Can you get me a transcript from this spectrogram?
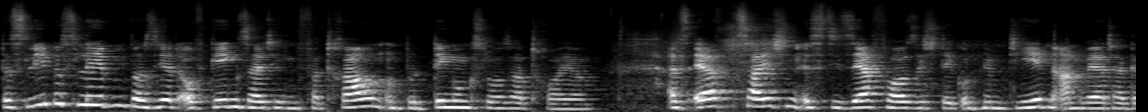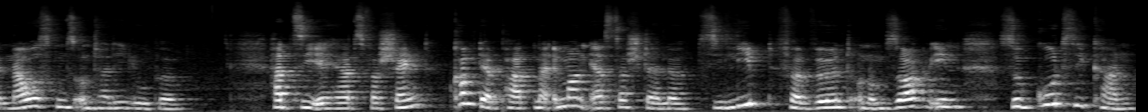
Das Liebesleben basiert auf gegenseitigem Vertrauen und bedingungsloser Treue. Als Erdzeichen ist sie sehr vorsichtig und nimmt jeden Anwärter genauestens unter die Lupe. Hat sie ihr Herz verschenkt, kommt der Partner immer an erster Stelle. Sie liebt, verwöhnt und umsorgt ihn so gut sie kann.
